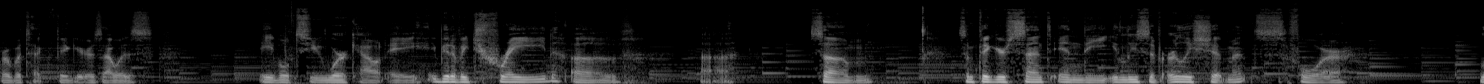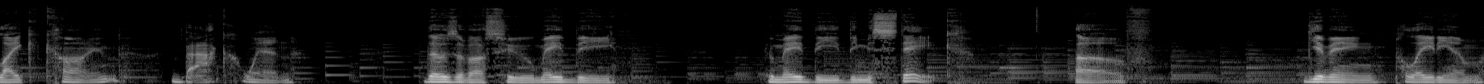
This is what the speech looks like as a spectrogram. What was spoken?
Robotech figures. I was able to work out a, a bit of a trade of uh, some some figures sent in the elusive early shipments for like kind back when those of us who made the who made the the mistake of giving Palladium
